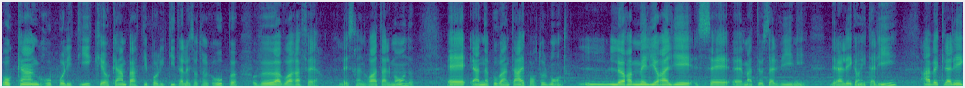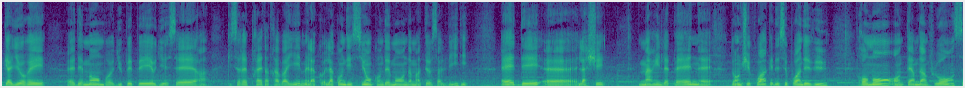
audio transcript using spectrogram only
aucun groupe politique et aucun parti politique dans les autres groupes veut avoir affaire. L'extrême droite allemande est un épouvantail pour tout le monde. Leur meilleur allié, c'est euh, Matteo Salvini de la Lega en Italie. Avec la Lega, il y aurait euh, des membres du PP ou du SR qui seraient prêts à travailler, mais la, condition qu'on demande à Matteo Salvini est de lâcher Marine Le Pen. Donc je crois que de ce point de vue, vraiment en termes d'influence,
